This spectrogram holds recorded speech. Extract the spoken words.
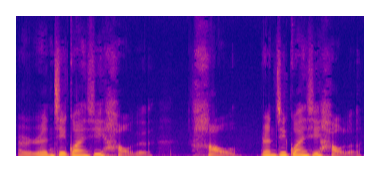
呃人际关系好的好人际关系好了，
